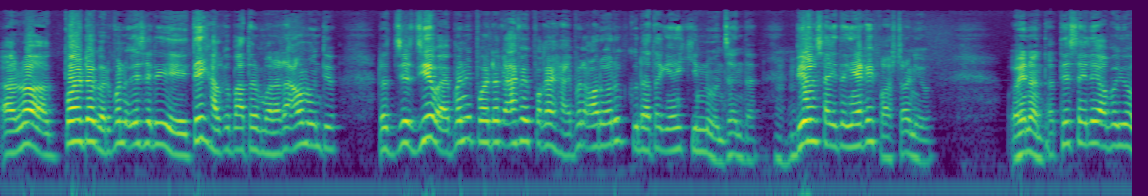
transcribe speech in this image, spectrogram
र पर्यटकहरू पनि यसरी त्यही खालको वातावरण बनाएर आउनुहुन्थ्यो। र जे जे भए पनि पर्यटक आफै पकाइ खाए पनि अरू अरू कुरा त यहीँ किन्नुहुन्छ नि त। व्यवसाय त यहाँकै फर्स्ट नि हो। होइन नि त। त्यसैले अब यो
